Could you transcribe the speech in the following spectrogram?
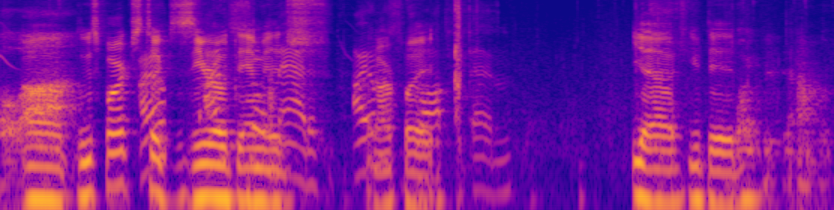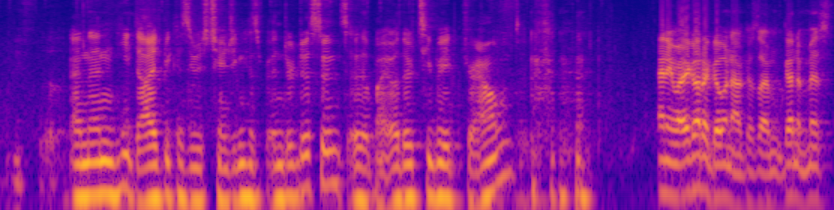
uh, Blue Sparks I took am- zero I'm damage. mad if- in our fight. dropped Yeah, you did. And then he died because he was changing his render distance, and then my other teammate drowned. Anyway, I gotta go now because I'm gonna miss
